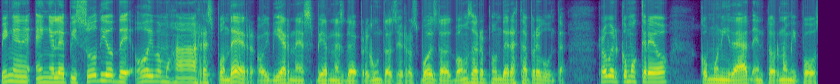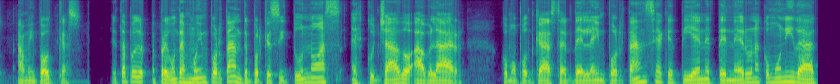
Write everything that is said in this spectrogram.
Bien, en, el episodio de hoy vamos a responder, hoy viernes, viernes de preguntas y respuestas, vamos a responder a esta pregunta. Robert, ¿cómo creo comunidad en torno a mi, a mi podcast? Esta pregunta es muy importante porque si tú no has escuchado hablar como podcaster de la importancia que tiene tener una comunidad,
